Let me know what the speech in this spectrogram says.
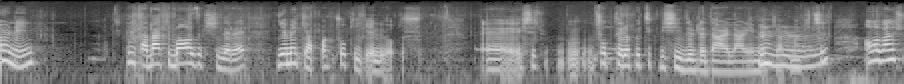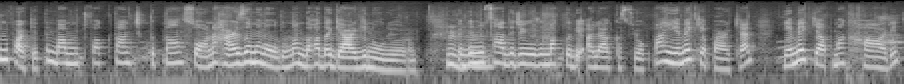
örneğin Mesela belki bazı kişilere yemek yapmak çok iyi geliyordur. Ee, işte çok terapetik bir şeydir de derler yemek yapmak için. Ama ben şunu fark ettim. Ben mutfaktan çıktıktan sonra her zaman olduğundan daha da gergin oluyorum. Ve bunun sadece yorulmakla bir alakası yok. Ben yemek yaparken yemek yapmak hariç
